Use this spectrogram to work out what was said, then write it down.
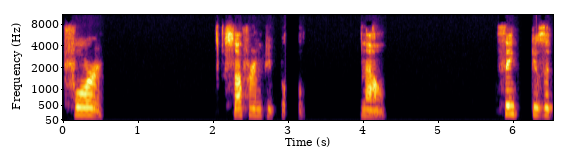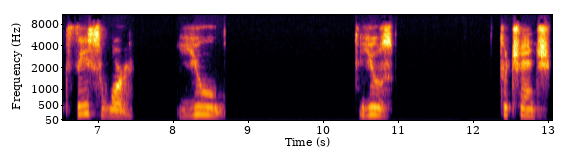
for suffering people now. Thank you that this war you use to change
